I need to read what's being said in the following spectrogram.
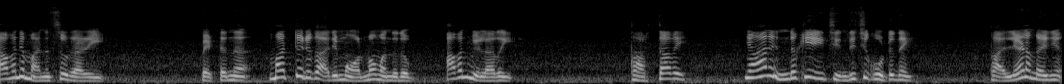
അവന്റെ മനസ്സുഴഴി പെട്ടെന്ന് മറ്റൊരു കാര്യം ഓർമ്മ വന്നതും അവൻ വിളറി. കർത്താവേ ഞാൻ എന്തൊക്കെയായി ചിന്തിച്ചു കൂട്ടുന്നേ? കല്യാണം കഴിഞ്ഞ്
